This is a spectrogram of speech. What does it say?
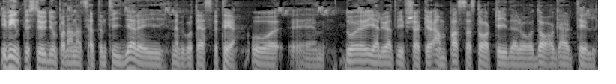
i Vinterstudion på ett annat sätt än tidigare i, när vi går till SVT. Och eh, då gäller det att vi försöker anpassa starttider och dagar till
